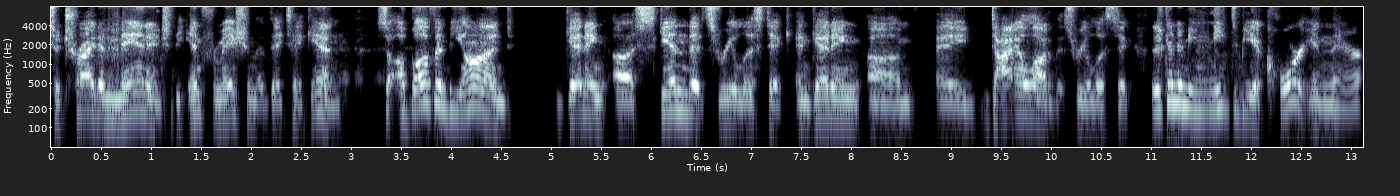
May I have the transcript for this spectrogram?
to try to manage the information that they take in. So above and beyond getting a skin that's realistic and getting um, a dialogue that's realistic there's going to be need to be a core in there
